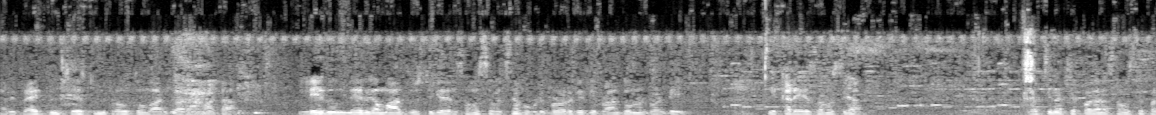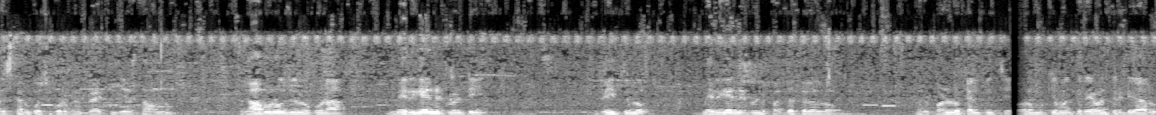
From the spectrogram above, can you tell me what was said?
మరి ప్రయత్నం చేస్తుంది ప్రభుత్వం వారి ద్వారా అన్నమాట. లేదు నేరుగా మా దృష్టికి ఏదైనా సమస్య వచ్చినప్పుడు ఇప్పటివరకు ఈ ప్రాంతంలో ఉన్నటువంటి ఇక్కడ ఏ సమస్య వచ్చినా చెప్పగానే సమస్య పరిష్కారం కోసం కూడా మేము ప్రయత్నం చేస్తా ఉన్నాం. రాబో రోజుల్లో కూడా మెరుగైనటువంటి రీతిలో మెరుగైనటువంటి పద్ధతులలో మరి పనులు కల్పించే గౌరవ ముఖ్యమంత్రి రేవంత్ రెడ్డి గారు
